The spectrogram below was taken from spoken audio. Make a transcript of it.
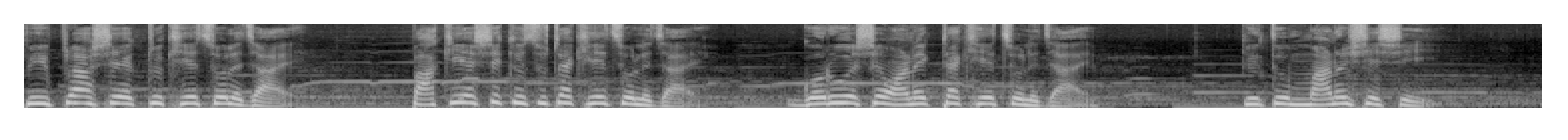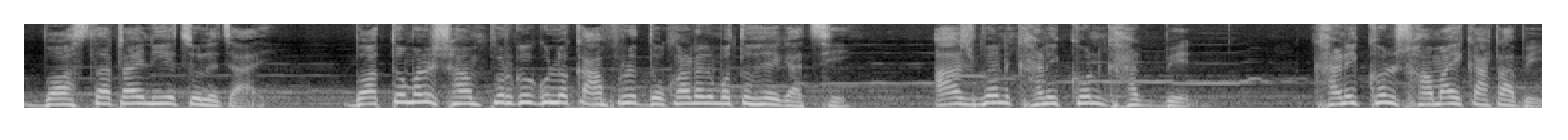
পিঁপড়া সে একটু খেয়ে চলে যায়। পাখি এসে কিছুটা খেয়ে চলে যায়। গরু এসে অনেকটা খেয়ে চলে যায়। কিন্তু মানুষ এসে বস্তাটাই নিয়ে চলে যায়। বর্তমানে সম্পর্কগুলো কাপড়ের দোকানের মতো হয়ে গেছে। আসবেন খানিকক্ষণ ঘাটবেন। খানিকক্ষণ সময় কাটাবে।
